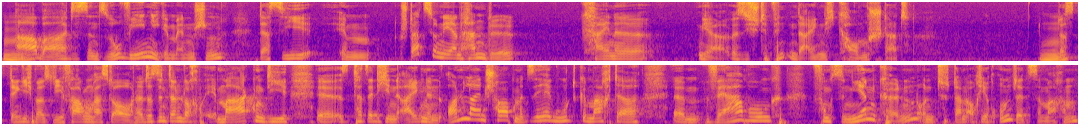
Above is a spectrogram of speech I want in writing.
Mhm. Aber das sind so wenige Menschen, dass sie im stationären Handel keine, ja, sie finden da eigentlich kaum statt. Mhm. Das denke ich mal, die Erfahrung hast du auch. Ne? Das sind dann doch Marken, die äh, tatsächlich in eigenen Online-Shop mit sehr gut gemachter ähm, Werbung funktionieren können und dann auch ihre Umsätze machen,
